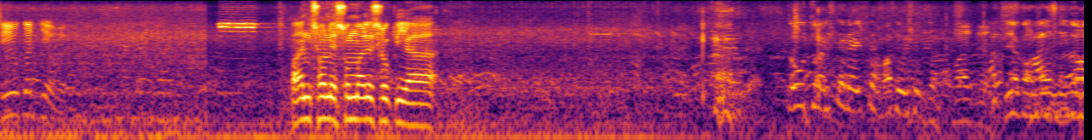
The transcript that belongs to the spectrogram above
સીવ કરજે હવે. પાંચસો ને ચુમ્માલીસ રૂપિયા. ચૌદસો ઇત્તેર એકાવન બાવન પંદર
